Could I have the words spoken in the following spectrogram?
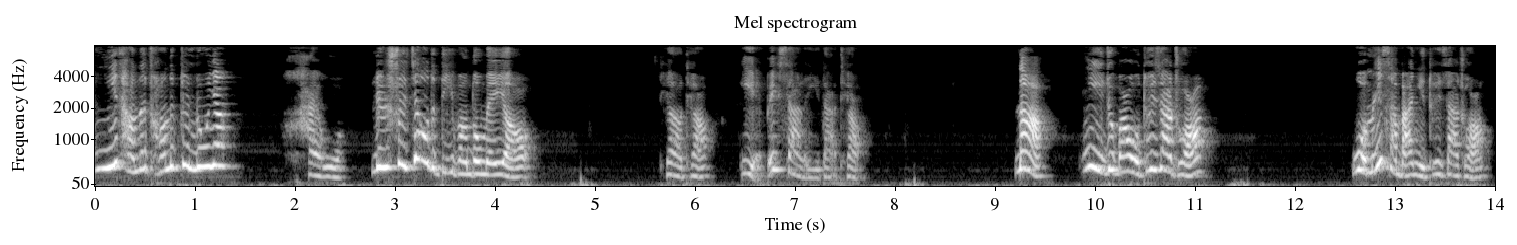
你躺在床的正中央，害我连睡觉的地方都没有。”跳跳也被吓了一大跳。那你就把我推下床。我没想把你推下床，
